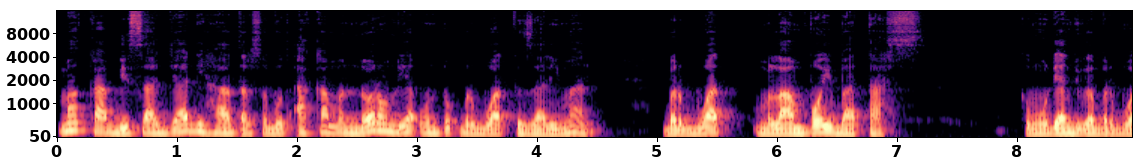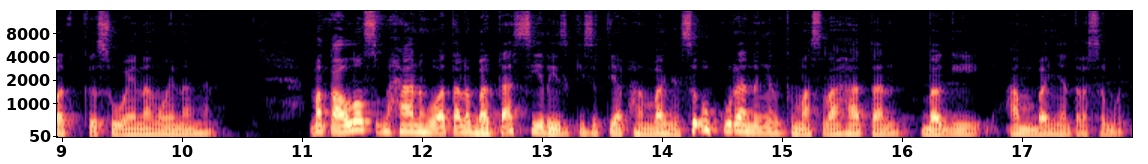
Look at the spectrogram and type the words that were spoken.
maka bisa jadi hal tersebut akan mendorong dia untuk berbuat kezaliman, berbuat melampaui batas kemudian juga berbuat kesewenang-wenangan. Maka Allah Subhanahu wa taala batasi rizki setiap hambanya seukuran dengan kemaslahatan bagi hambanya tersebut.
